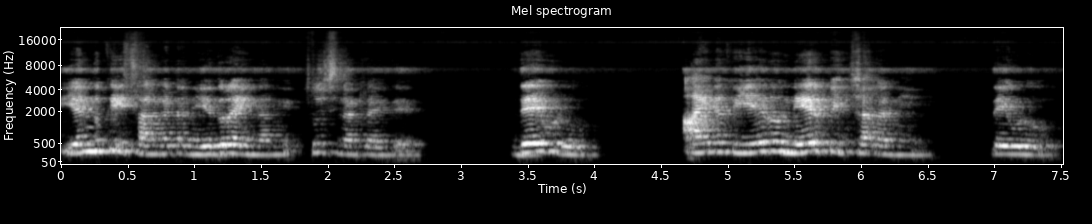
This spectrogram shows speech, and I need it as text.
ఎందుకు ఈ సంఘటన ఎదురైందని చూసినట్లయితే దేవుడు ఆయనకు ఏదో నేర్పించాలని దేవుడు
